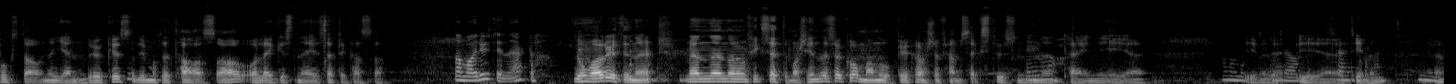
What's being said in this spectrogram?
bokstavene gjenbrukes, og de måtte tas av og legges ned i settekassa. De var rutinert, da. De var rutinert, men eh, når de fikk settemaskiner, så kom man opp i kanskje 5000-6000 Ja. tegn i, eh, I minutt- i, eh, timen. Mm. Ja.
